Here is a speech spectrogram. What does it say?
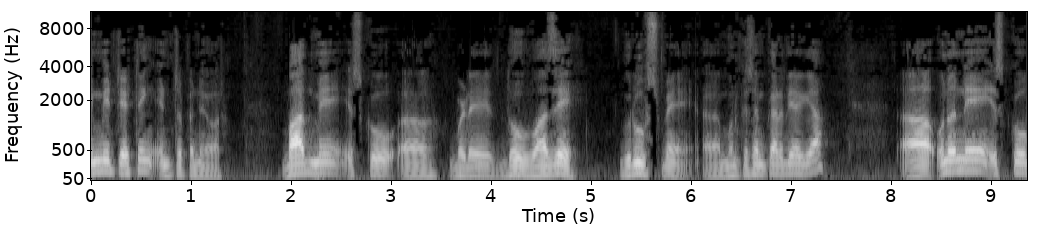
امیٹیٹنگ انٹرپرینور بعد میں اس کو بڑے دو واضح گروپس میں منقسم کر دیا گیا انہوں نے اس کو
